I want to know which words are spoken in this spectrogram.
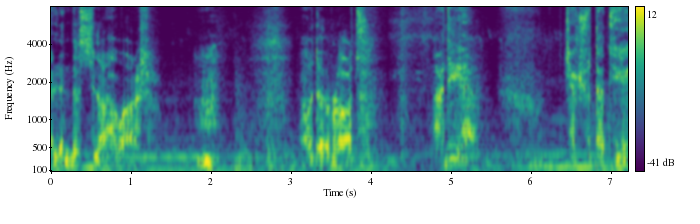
Elinde silah var. Hı? Hadi evlat. Hadi. Çek şu tetiği.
